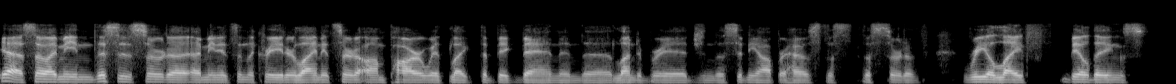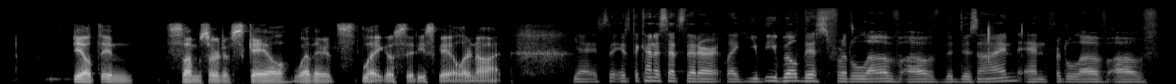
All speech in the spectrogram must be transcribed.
Yeah, so I mean, this is sort of, I mean, it's in the creator line. It's sort of on par with like the Big Ben and the London Bridge and the Sydney Opera House, this, this sort of real life buildings built in some sort of scale, whether it's Lego City scale or not. Yeah, it's the, it's the kind of sets that are like you, you build this for the love of the design and for the love of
